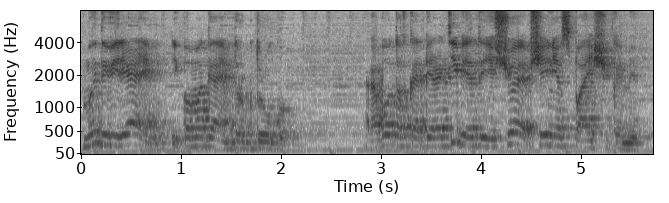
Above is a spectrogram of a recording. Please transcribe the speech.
Мы доверяем и помогаем друг другу. Работа в кооперативе – это еще и общение с пайщиками –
